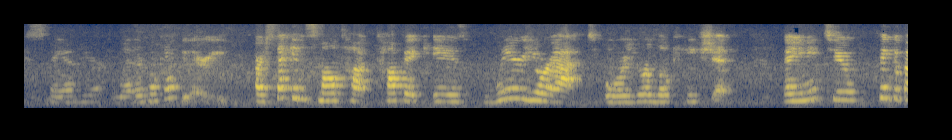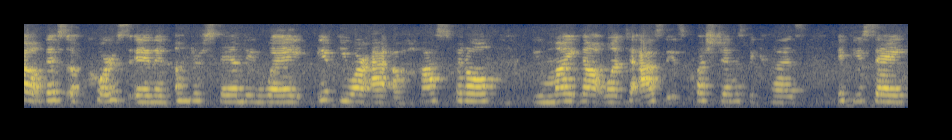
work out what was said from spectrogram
expand your weather vocabulary. Our second small talk topic is where you're at or your location. Now, you need to think about this, of course, in an understanding way. If you are at a hospital, you might not want to ask these questions because if you say,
